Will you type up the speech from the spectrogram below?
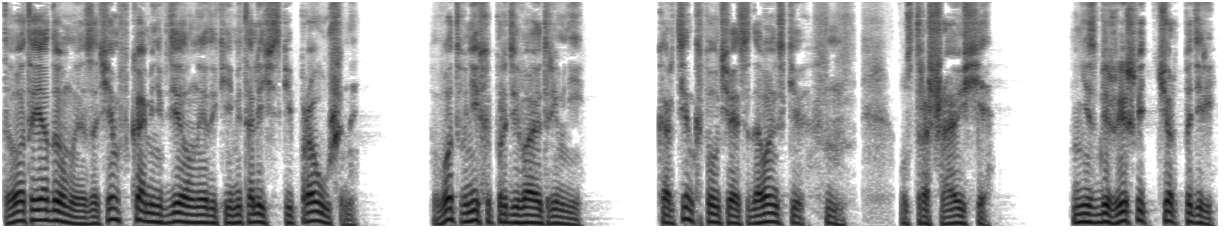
То-то я думаю, зачем в камень вделаны такие металлические проушины? Вот в них и продевают ремни. Картинка получается довольно-таки хм, устрашающая. Не сбежишь ведь, черт подери.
